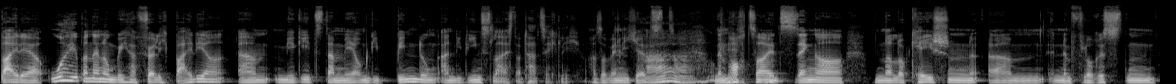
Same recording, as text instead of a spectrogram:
Bei der Urhebernennung bin ich da völlig bei dir. Ähm, mir geht es da mehr um die Bindung an die Dienstleister tatsächlich. Also wenn ich jetzt ah, okay. einem Hochzeitssänger, einer Location, ähm, einem Floristen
